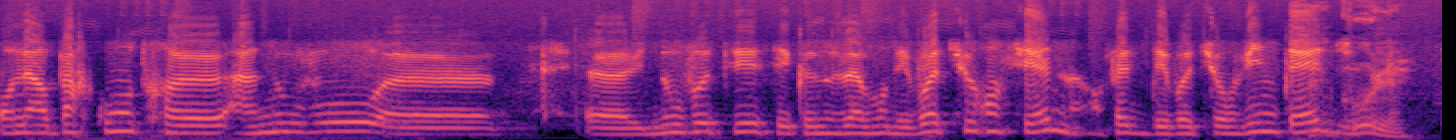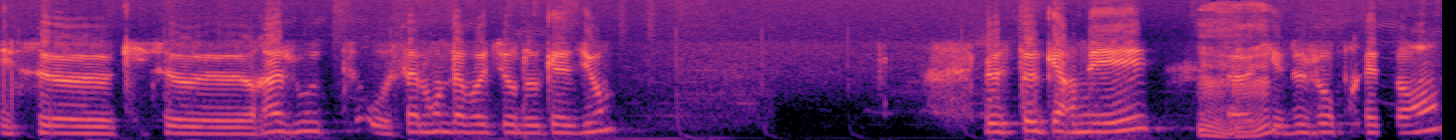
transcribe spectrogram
On a par contre euh, un nouveau. euh, euh, une nouveauté, c'est que nous avons des voitures anciennes, en fait des voitures vintage, Cool. qui se, qui se rajoutent au salon de la voiture d'occasion. Le stock armé, euh, Mhm. qui est toujours présent.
